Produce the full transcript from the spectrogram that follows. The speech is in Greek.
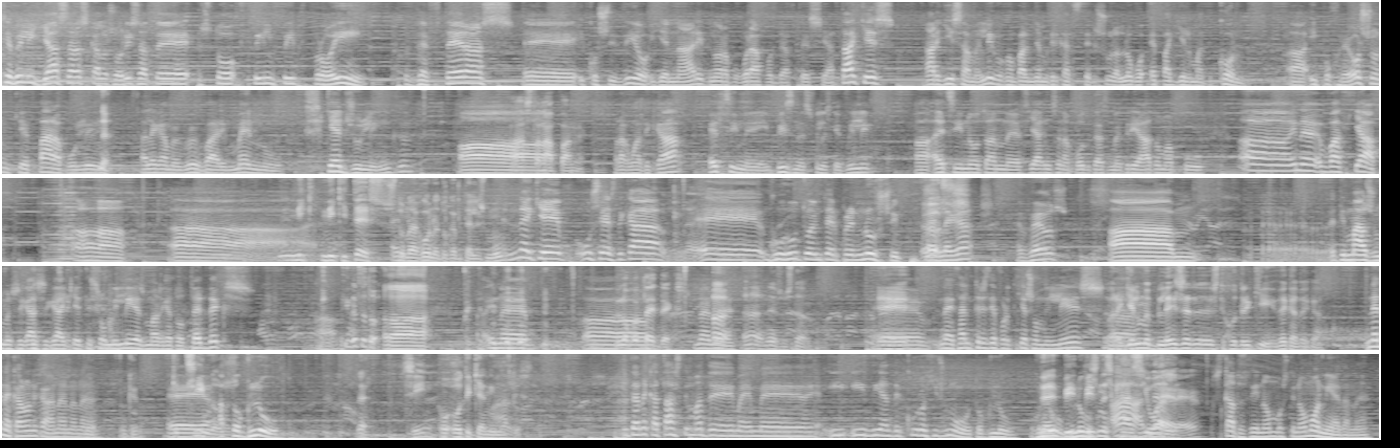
Φίλε και φίλοι, γεια σας. Καλώς ορίσατε στο Film Pit πρωί Δευτέρας 22 Γενάρη, την ώρα που γράφονται αυτές οι ατάκες. Αργήσαμε λίγο, είχαμε πάλι μια μικρή καθυστερησούλα λόγω επαγγελματικών α, υποχρεώσεων και πάρα πολύ, Ναι. θα λέγαμε, βεβαρημένου scheduling. Α, Άστα να πάνε. Πραγματικά έτσι είναι η business, φίλες και φίλοι. Α, έτσι είναι όταν φτιάχνεις ένα podcast με τρία άτομα που α, είναι βαθιά. Α, α, Νικητές στον αγώνα του καπιταλισμού. ναι, και ουσιαστικά ε, γκουρού του entrepreneurship, θα Βεβαίως. έλεγα. Βεβαίως. ετοιμάζουμε σιγά σιγά και τις ομιλίες μας για το TEDx. Τι είναι αυτό το. Α, Είναι. α, Λόγω TEDx. Ναι, α, ναι. α, ναι, σωστά. Ε, Ε, ναι, θα είναι τρεις διαφορετικές ομιλίες. Παραγγέλνουμε blazer στη χοντρική, 10-10. Ναι, ναι, κανονικά, ναι, ναι. ναι. Οκ. Ε, Και chinos. από το Glou. Ναι, Chin. ο- ό,τι και αν είναι αυτό. Ήταν κατάστημα τε- με, με εί- είδη αντρικού ρουχισμού, το Glou. Ναι, Glou, bu- Glou. business Α, casual. ναι, ρε. Κάτω στην, όμως, στην Ομόνια ήταν.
